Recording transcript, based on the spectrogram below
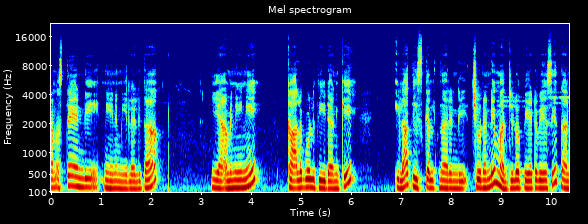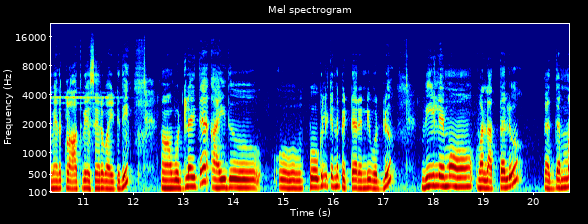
నమస్తే అండి నేను మీ లలిత. యామినిని కాలగోలు తీయడానికి ఇలా తీసుకెళ్తున్నారండి. చూడండి మధ్యలో పీట వేసి దాని మీద క్లాత్ వేశారు వైట్ది. వడ్లు అయితే ఐదు పోగుల కింద పెట్టారండి వడ్లు. వీళ్ళేమో వాళ్ళ అత్తలు పెద్దమ్మ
